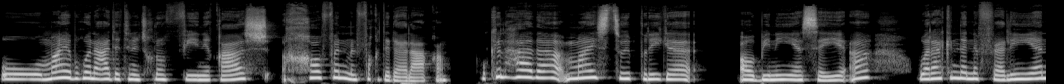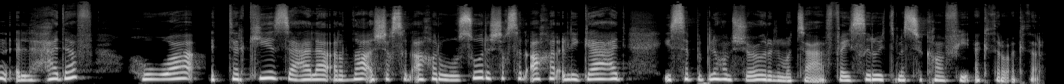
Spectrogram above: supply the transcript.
وما يبغون عادة يدخلون في نقاش خوفا من فقد العلاقة. وكل هذا ما يستوي بطريقة أو بنية سيئة ولكن لأن فعليا الهدف هو التركيز على إرضاء الشخص الآخر ووصول الشخص الآخر اللي قاعد يسبب لهم شعور المتعة فيصيروا يتمسكون فيه أكثر وأكثر.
